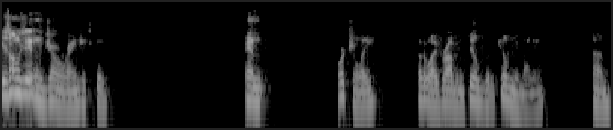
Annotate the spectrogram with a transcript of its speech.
As long as you get in the general range, it's good. And fortunately, otherwise Robin Field would have killed me by now. Um,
